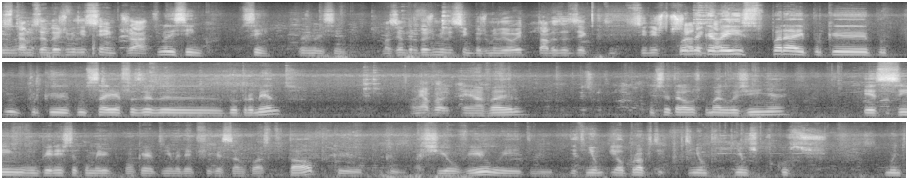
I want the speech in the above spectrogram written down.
Estamos em 2005 já, 2005, sim, 2005. mas entre 2005 e 2008 estavas a dizer que decidiste fechar Quando acabei casa. isso, parei porque, porque, porque comecei a fazer doutoramento Em Aveiro. em Aveiro. Comecei a ter aulas com o Mário Lajinha. Esse sim, um pianista com quem eu tinha uma identificação quase total, porque, porque cresci a ouvi-lo e, e, e tinha, ele próprio ti- tinha, tínhamos percursos muito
